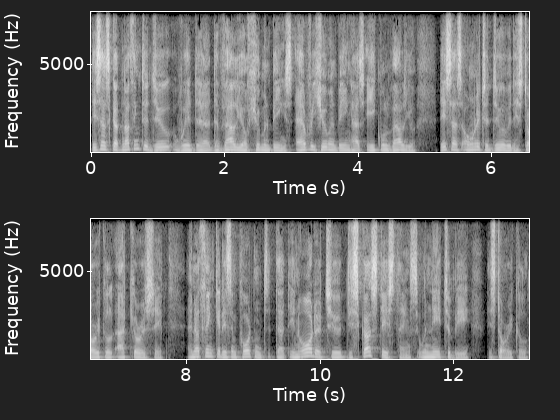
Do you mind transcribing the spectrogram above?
this has got nothing to do with uh, the value of human beings. Every human being has equal value. This has only to do with historical accuracy. And I think it is important that in order to discuss these things, we need to be historical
